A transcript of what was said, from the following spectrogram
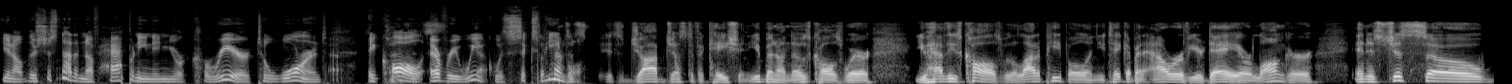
you know, there's just not enough happening in your career to warrant a call every week yeah. with six Sometimes people. It's, it's job justification. You've been on those calls where you have these calls with a lot of people and you take up an hour of your day or longer, and it's just so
